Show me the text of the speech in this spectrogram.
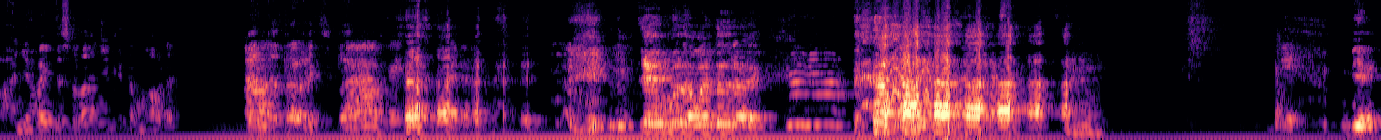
Los años 20 son los años que estamos ahora. Ah, 20 otra vez, claro. Ah, ok. Pero- ya dimos la vuelta otra vez. Bien. Bien,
